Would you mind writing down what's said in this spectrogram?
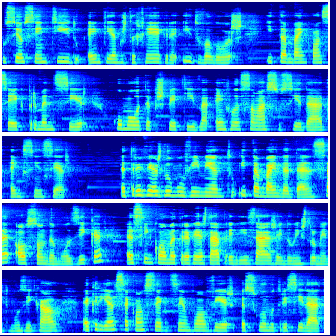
o seu sentido em termos de regra e de valores e também consegue permanecer com uma outra perspectiva em relação à sociedade em que se insere. Através do movimento e também da dança, ao som da música, assim como através da aprendizagem do instrumento musical, a criança consegue desenvolver a sua motricidade.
